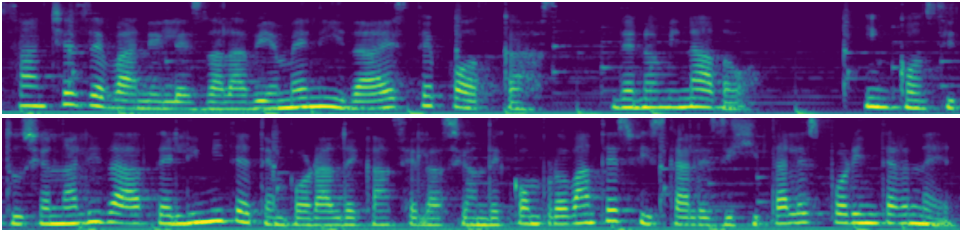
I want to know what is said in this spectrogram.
Sánchez de Bani les da la bienvenida a este podcast denominado Inconstitucionalidad del límite temporal de cancelación de comprobantes fiscales digitales por Internet.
